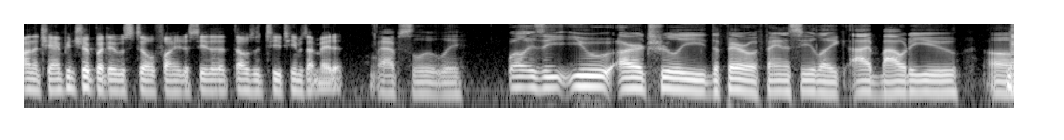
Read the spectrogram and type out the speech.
on the championship. But it was still funny to see that those are the two teams that made it. Absolutely. Well, Izzy, you are truly the pharaoh of fantasy. Like I bow to you. Um,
